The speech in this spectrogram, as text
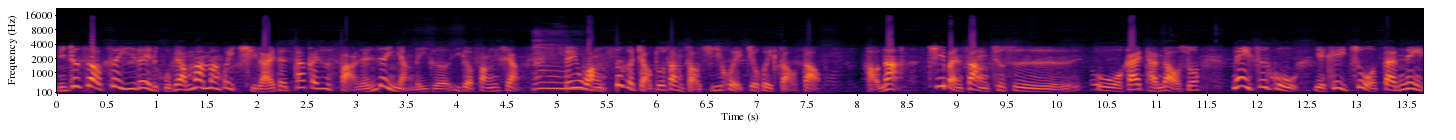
你就知道这一类的股票慢慢会起来的，大概是法人认养的一个一个方向。嗯，所以往这个角度上找机会就会找到。好，那。基本上就是我该谈到说，内资股也可以做，但内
